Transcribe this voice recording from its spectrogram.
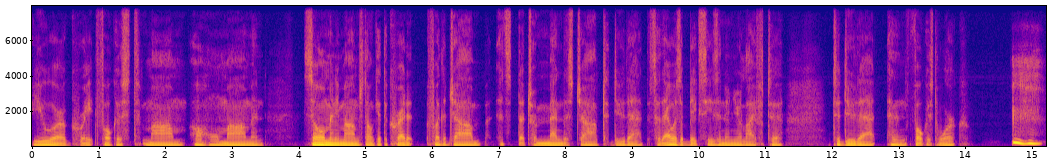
you are a great focused mom, a home mom, and so many moms don't get the credit for the job. It's a tremendous job to do that. So that was a big season in your life to to do that and focused work. Mm-hmm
